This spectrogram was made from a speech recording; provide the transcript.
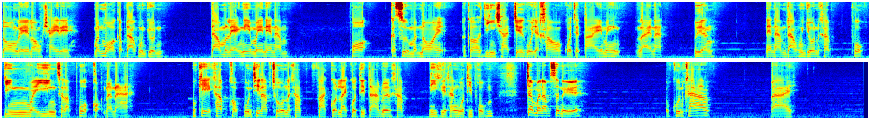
ลองเลยลองใช้เลย มันเหมาะกับดาวหุ่นยนต์ ดาวแมลงนี่ไม่แนะนำเพราะกระสุนมันน้อย แล้วก็ยิงชาร์จเจอร์กว่าจะเข้ากว่าจะตายแม่งหลายนัด เปลือง แนะนำดาวหุ่นยนต์ครับ พวกยิงไว้ยิงสลับพวกเกาะหนาๆ โอเคครับ ขอบคุณที่รับชมนะครับ ฝากกดไลค์กดติดตามด้วยนะครับ นี่คือทั้งหมดที่ผมจะมานำเสนอ ขอบคุณครับบาย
